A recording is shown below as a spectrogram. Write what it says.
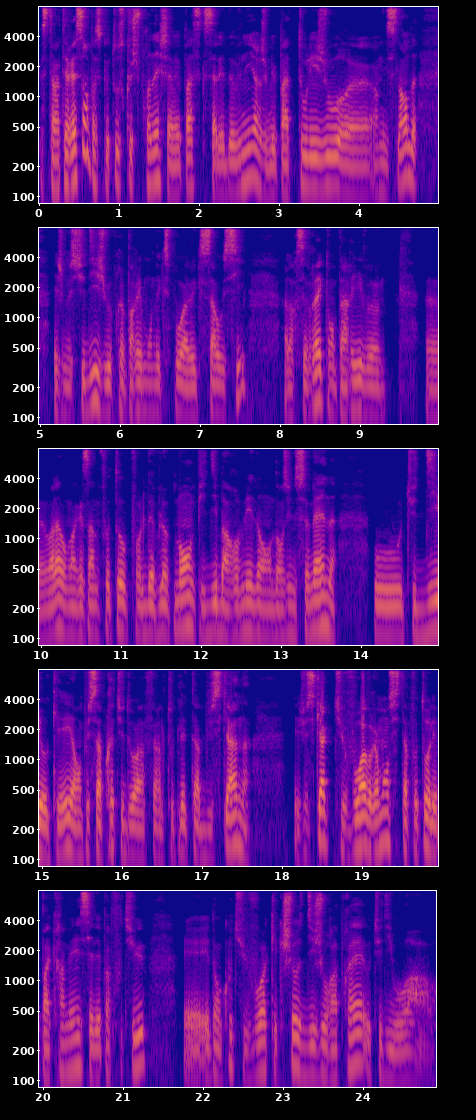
c'était intéressant parce que tout ce que je prenais, je savais pas ce que ça allait devenir. Je vais pas tous les jours en Islande. Et je me suis dit, je vais préparer mon expo avec ça aussi. Alors c'est vrai, quand tu arrives voilà, au magasin de photos pour le développement, puis tu dis, bah, revenez dans, une semaine, où tu te dis, ok, en plus après tu dois faire toute l'étape du scan, et jusqu'à que tu vois vraiment si ta photo elle n'est pas cramée, si elle n'est pas foutue, et, d'un coup tu vois quelque chose dix jours après, où tu dis, waouh,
